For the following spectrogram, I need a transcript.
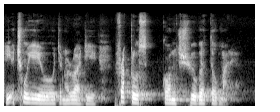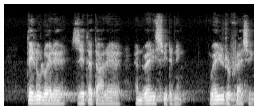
ဒီအချိုရည်ကိုကျွန်တော်တို့ကဒီ fructose corn sugar သုံးပါတယ်တေလို့လွယ်တယ်ဈေးသက်သာတယ် and very sweetening very refreshing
